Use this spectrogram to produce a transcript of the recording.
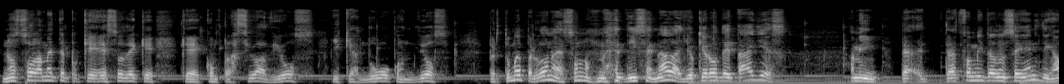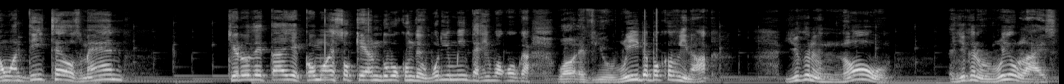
No solamente porque eso de que, que complació a Dios y que anduvo con Dios. Pero tú me perdonas, eso no me dice nada. Yo quiero detalles. I mean, that, for me doesn't say anything. I want details, man. Quiero detalles. ¿Cómo eso que anduvo con Dios? What do you mean that he walked with God? Well, if you read the book of Enoch, you're going to know and you're going to realize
